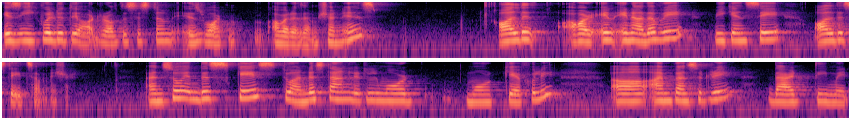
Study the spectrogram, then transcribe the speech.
is equal to the order of the system is what our assumption is. All the or in, in other way we can say all the states are measured. And so in this case to understand little more more carefully uh, I am considering that the,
